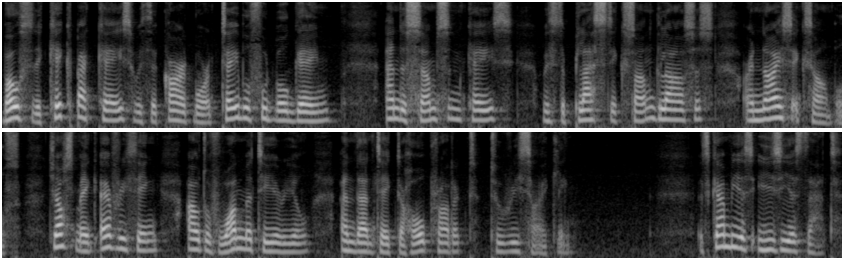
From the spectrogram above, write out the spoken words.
Both the kickback case with the cardboard table football game and the Samson case with the plastic sunglasses are nice examples. Just make everything out of one material and then take the whole product to recycling. It can be as easy as that.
